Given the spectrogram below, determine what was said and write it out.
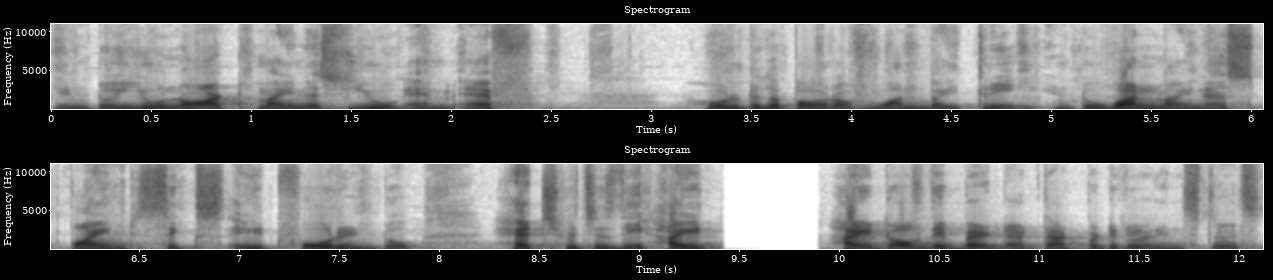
into u naught minus u m f whole to the power of 1 by 3 into 1 minus 0.684 into h which is the height height of the bed at that particular instance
